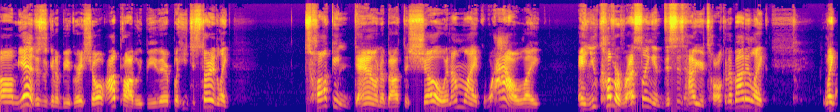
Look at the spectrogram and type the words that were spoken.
um yeah this is gonna be a great show i'll probably be there but he just started like talking down about the show and i'm like wow like and you cover wrestling and this is how you're talking about it like like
